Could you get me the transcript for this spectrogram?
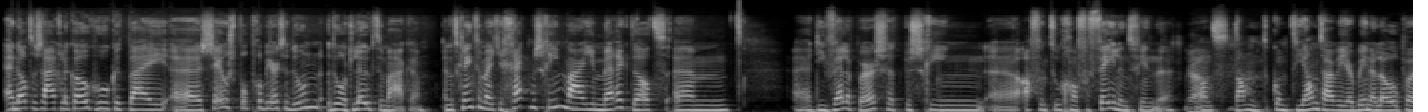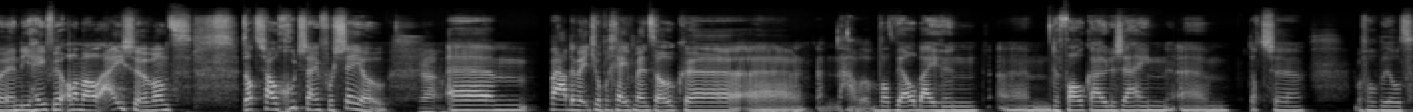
en dat is eigenlijk ook hoe ik het bij uh, SEO-spot probeer te doen, door het leuk te maken. En het klinkt een beetje gek misschien, maar je merkt dat um, uh, developers het misschien uh, af en toe gewoon vervelend vinden. Ja. Want dan komt Jan daar weer binnenlopen en die heeft weer allemaal eisen. Want dat zou goed zijn voor SEO. Ja. Um, maar dan weet je op een gegeven moment ook uh, nou, wat wel bij hun um, de valkuilen zijn. Um, dat ze bijvoorbeeld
